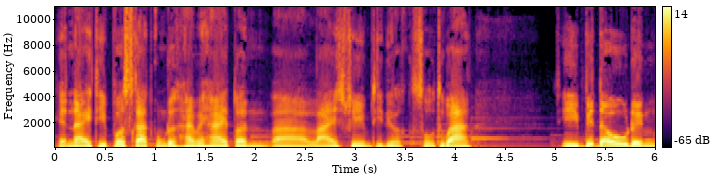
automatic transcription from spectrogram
Hiện nay thì postcard cũng được 22 tuần và livestream thì được số thứ ba thì biết đâu đến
